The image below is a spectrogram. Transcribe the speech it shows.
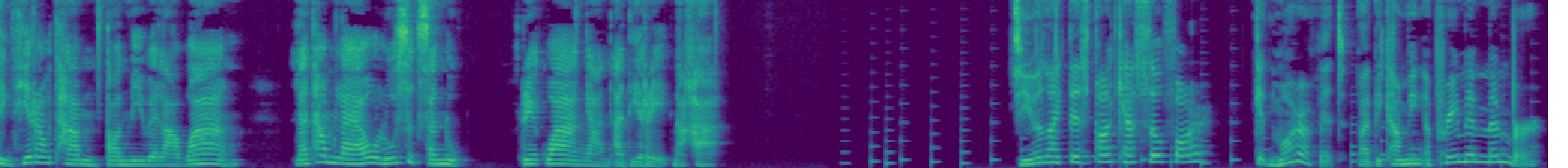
สิ่งที่เราทำตอนมีเวลาว่าง และทำแล้วรู้สึกสนุก เรียกว่างานอดิเรกนะคะ Do you like this podcast so far? Get more of it by becoming a premium member.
